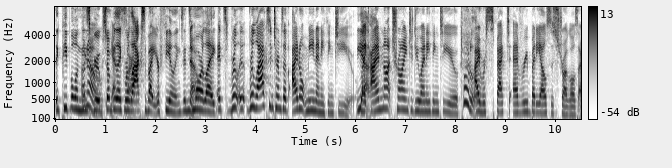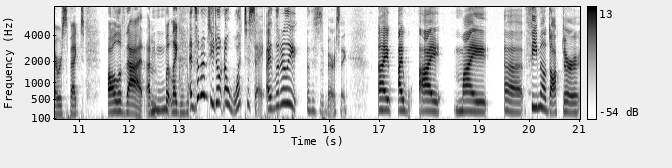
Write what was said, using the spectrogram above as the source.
like people in Oh, these no. groups don't be Yes, like sorry. relax about your feelings. It's No. more like it's re- relax in terms of I don't mean anything to you. Yeah. Like I'm not trying to do anything to you. Totally. I respect everybody else's struggles. I respect all of that. I'm, Mm-hmm. but like, and sometimes you don't know what to say. I literally oh, this is embarrassing. I I I my uh female doctor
